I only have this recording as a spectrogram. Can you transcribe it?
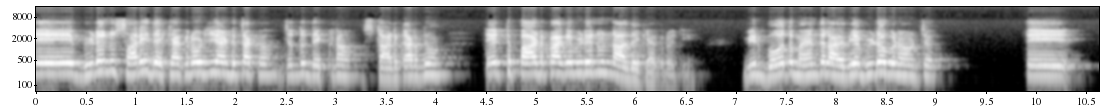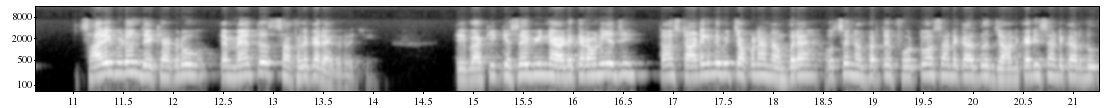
ਤੇ ਵੀਡੀਓ ਨੂੰ ਸਾਰੀ ਦੇਖਿਆ ਕਰੋ ਜੀ ਐਂਡ ਤੱਕ, ਜਦੋਂ ਦੇਖਣਾ ਸਟਾਰਟ ਕਰ ਦਿਓ। ਤੇ ਟਪਾਟ ਪਾ ਕੇ ਵੀਡੀਓ ਨੂੰ ਨਾ ਦੇਖਿਆ ਕਰੋ ਜੀ। ਵੀਰ ਬਹੁਤ ਮਿਹਨਤ ਲੱਗਦੀ ਹੈ ਵੀਡੀਓ ਬਣਾਉਣ 'ਚ। ਤੇ ਸਾਰੀ ਵੀਡੀਓ ਨੂੰ ਦੇਖਿਆ ਕਰੋ ਤੇ ਮਿਹਨਤ ਸਫਲ ਕਰਿਆ ਕਰੋ ਜੀ। ਤੇ ਬਾਕੀ ਕਿਸੇ ਵੀ ਨੇ ਐਡ ਕਰਾਉਣੀ ਹੈ ਜੀ, ਤਾਂ ਸਟਾਰਟਿੰਗ ਦੇ ਵਿੱਚ ਆਪਣਾ ਨੰਬਰ ਹੈ, ਉਸੇ ਨੰਬਰ ਤੇ ਫੋਟੋਆਂ ਸੈਂਡ ਕਰ ਦਿਓ, ਜਾਣਕਾਰੀ ਸੈਂਡ ਕਰ ਦਿਓ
